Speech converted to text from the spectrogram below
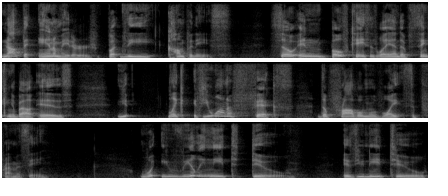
not the animators, but the companies. So in both cases, what I end up thinking about is, you, like, if you want to fix the problem of white supremacy, what you really need to do is you need to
